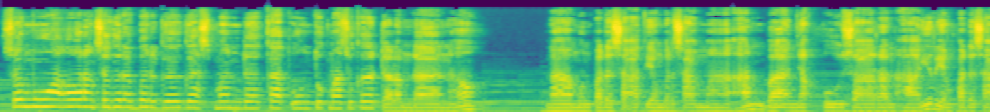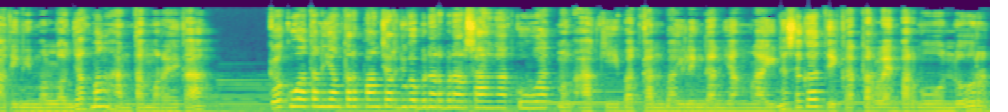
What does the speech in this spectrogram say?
semua orang segera bergegas mendekat untuk masuk ke dalam danau. Namun pada saat yang bersamaan banyak pusaran air yang pada saat ini melonjak menghantam mereka. Kekuatan yang terpancar juga benar-benar sangat kuat mengakibatkan Bailing dan yang lainnya seketika terlempar mundur.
